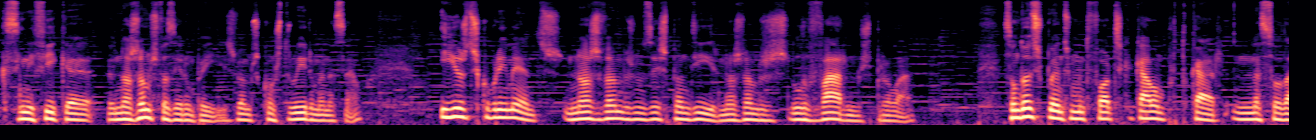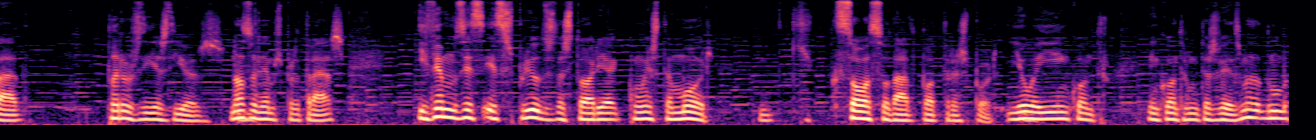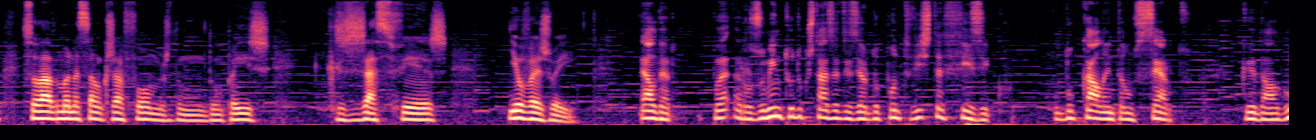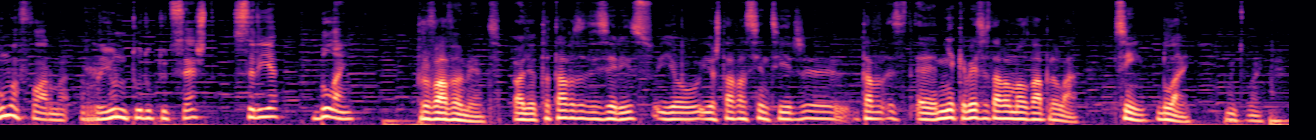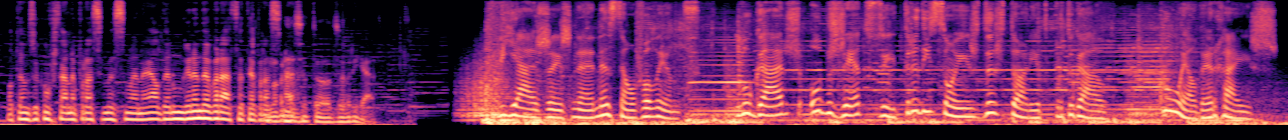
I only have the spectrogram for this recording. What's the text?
que significa nós vamos fazer um país, vamos construir uma nação. E os descobrimentos, nós vamos nos expandir, nós vamos levar-nos para lá. São dois expoentes muito fortes que acabam por tocar na saudade para os dias de hoje. Nós olhamos para trás e vemos esse, esses períodos da história com este amor que, que, só a saudade pode transpor. E eu aí encontro, encontro muitas vezes, uma, uma saudade de uma nação que já fomos, de um, de um país que já se fez. E eu vejo aí. Helder, resumindo tudo o que estás a dizer do ponto de vista físico, local então certo, que de alguma forma reúne tudo o que tu disseste, seria Belém. Provavelmente. Olha, tu estavas a dizer isso e eu, eu estava a sentir. Eh, estava, a minha cabeça estava-me a levar para lá. Sim, Belém. Muito bem. Voltamos a conversar na próxima semana. Helder, um grande abraço. Até para a um semana. Um abraço a todos. Obrigado. Viagens na Nação Valente. Lugares, objetos e tradições da história de Portugal. Com Helder Reis.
